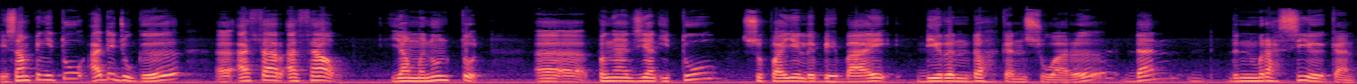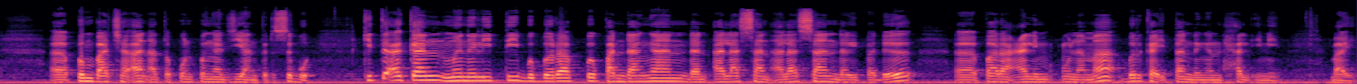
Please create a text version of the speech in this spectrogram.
Di samping itu ada juga uh, athar-athar yang menuntut uh, pengajian itu supaya lebih baik direndahkan suara dan dan merahsiakan uh, pembacaan ataupun pengajian tersebut. Kita akan meneliti beberapa pandangan dan alasan-alasan daripada uh, para alim ulama berkaitan dengan hal ini. Baik.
